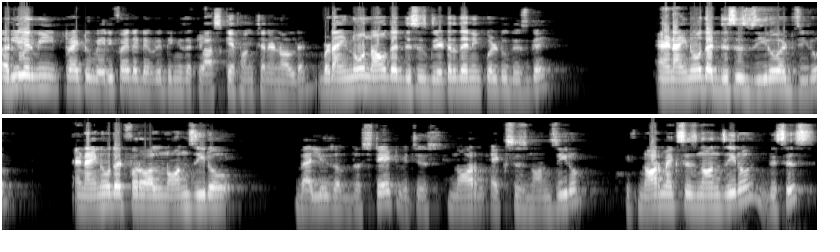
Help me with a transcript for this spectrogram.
Earlier we tried to verify that everything is a class k function and all that but I know now that this is greater than equal to this guy and I know that this is 0 at 0 and I know that for all non-zero values of the state which is norm x is non-zero if norm x is non-zero this is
